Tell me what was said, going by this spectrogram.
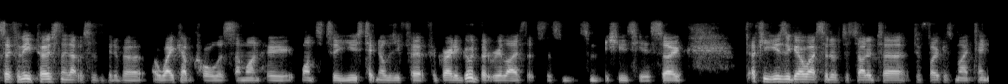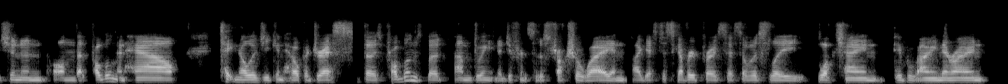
so for me personally, that was sort of a bit of a, a wake up call as someone who wants to use technology for, for greater good, but realized that there's some, some issues here. So a few years ago, I sort of decided to, to focus my attention and, on that problem and how technology can help address those problems, but um, doing it in a different sort of structural way. And I guess discovery process, obviously, blockchain, people owning their own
